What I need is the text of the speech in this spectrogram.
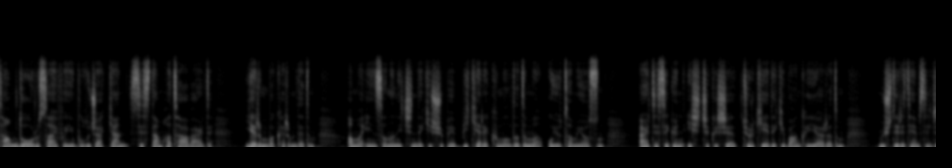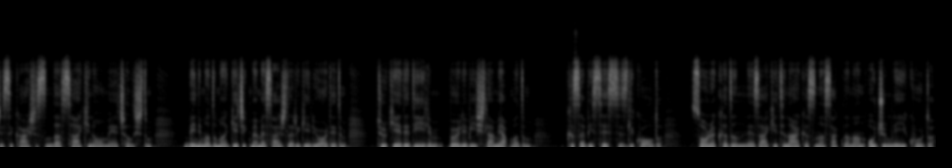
Tam doğru sayfayı bulacakken sistem hata verdi. Yarın bakarım dedim. Ama insanın içindeki şüphe bir kere kımıldadı mı uyutamıyorsun. Ertesi gün iş çıkışı Türkiye'deki bankayı aradım. Müşteri temsilcisi karşısında sakin olmaya çalıştım. Benim adıma gecikme mesajları geliyor dedim. Türkiye'de değilim, böyle bir işlem yapmadım. Kısa bir sessizlik oldu. Sonra kadın nezaketin arkasına saklanan o cümleyi kurdu.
